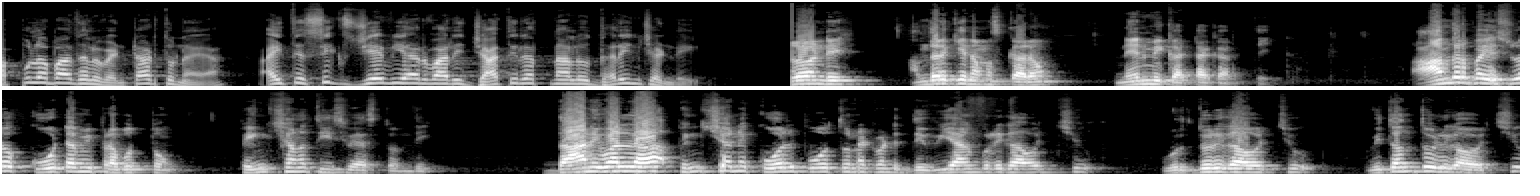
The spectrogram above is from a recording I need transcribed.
అప్పుల బాధలు వెంటాడుతున్నాయా? అయితే సిక్స్ జేవిఆర్ వారి జాతిరత్నాలు ధరించండి. హలో అండి. అందరికీ నమస్కారం. నేను మీ కట్టా కార్తీక్. ఆంధ్రప్రదేశ్లో కూటమి ప్రభుత్వం పెన్షన్ తీసివేస్తుంది. దానివల్ల పెన్షన్ కోల్పోతున్నటువంటి దివ్యాంగులు కావచ్చు వృద్ధులు కావచ్చు వితంతువులు కావచ్చు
